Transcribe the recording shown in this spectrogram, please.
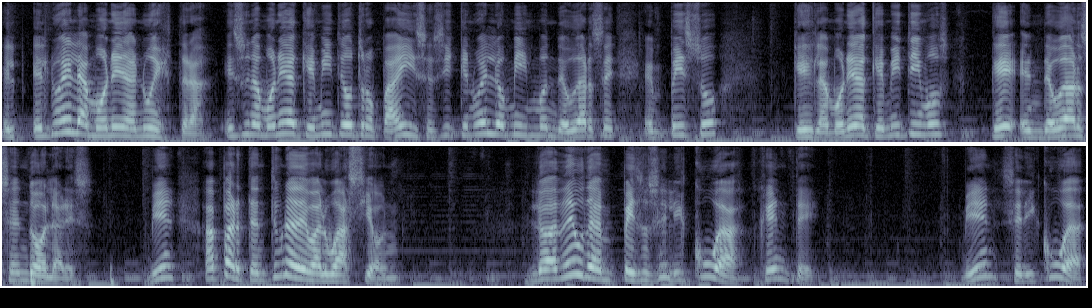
el, no es la moneda nuestra, es una moneda que emite otro país, así que no es lo mismo endeudarse en peso, que es la moneda que emitimos, que endeudarse en dólares. Bien, aparte, ante una devaluación, la deuda en pesos se licúa, gente. Bien, se licúa.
